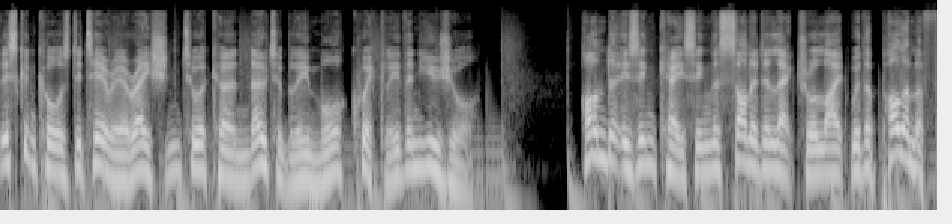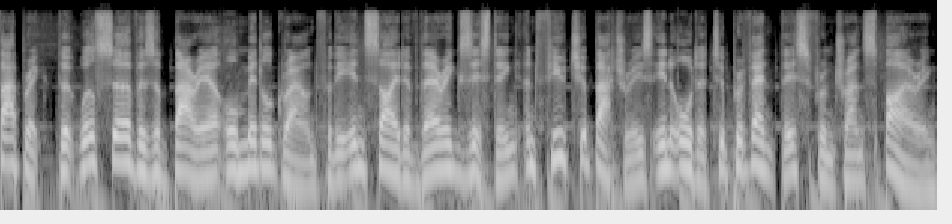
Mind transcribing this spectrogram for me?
This can cause deterioration to occur notably more quickly than usual. Honda is encasing the solid electrolyte with a polymer fabric that will serve as a barrier or middle ground for the inside of their existing and future batteries in order to prevent this from transpiring.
